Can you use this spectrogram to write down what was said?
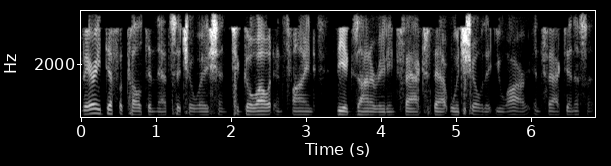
very difficult in that situation to go out and find the exonerating facts that would show that you are, in fact, innocent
